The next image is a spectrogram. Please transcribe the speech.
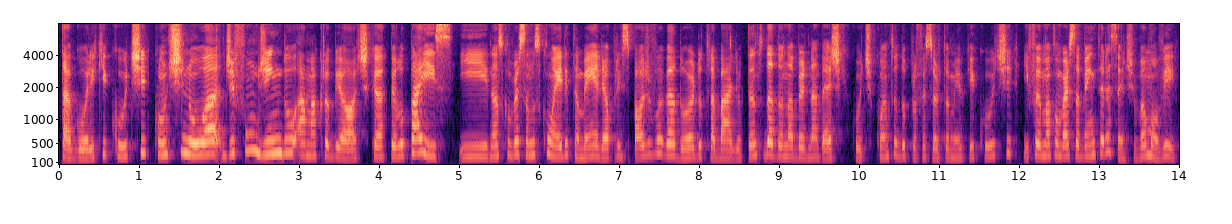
Tagore Kikuchi, continua difundindo a macrobiótica pelo país. E nós conversamos com ele também, ele é o principal divulgador do trabalho tanto da dona Bernadette Kikuchi quanto do professor Tomio Kikuchi, e foi uma conversa bem interessante. Vamos ouvir?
